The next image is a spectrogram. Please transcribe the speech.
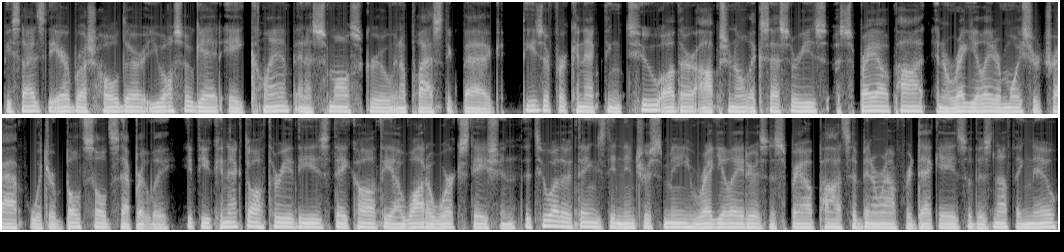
Besides the airbrush holder, you also get a clamp and a small screw in a plastic bag. These are for connecting two other optional accessories, a spray out pot and a regulator moisture trap, which are both sold separately. If you connect all three of these, they call it the Iwata workstation. The two other things didn't interest me. Regulators and spray out pots have been around for decades, so there's nothing new.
